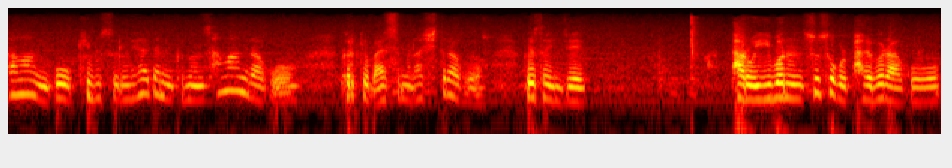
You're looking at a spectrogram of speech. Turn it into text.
상황이고 기부술을 해야 되는 그런 상황이라고 그렇게 말씀을 하시더라고요. 그래서 이제 바로 입원은 수속을 밟으라고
